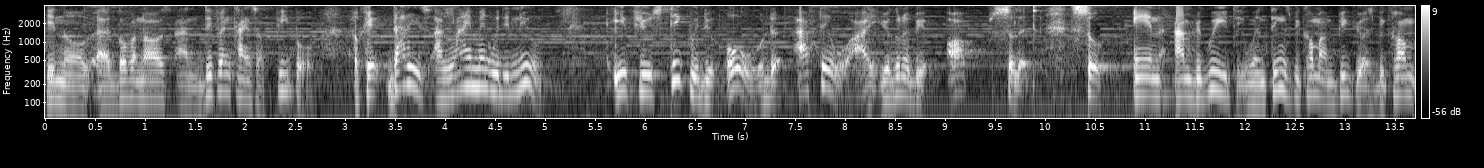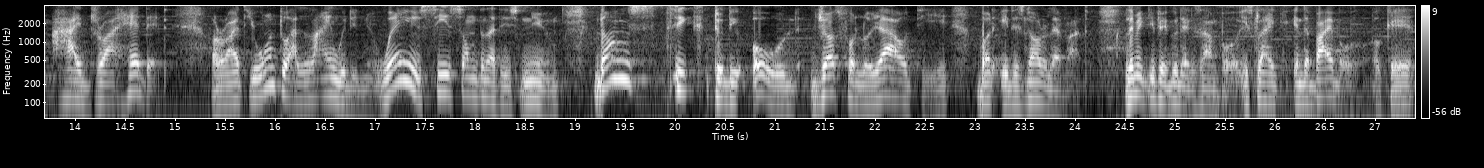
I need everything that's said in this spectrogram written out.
you know, uh, governors and different kinds of people. Okay, that is alignment with the new. If you stick with the old, after a while, you're going to be obsolete. So in ambiguity, when things become ambiguous, become hydra-headed, all right, you want to align with the new. When you see something that is new, don't stick to the old just for loyalty, but it is not relevant. Let me give you a good example. It's like in the Bible, okay,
